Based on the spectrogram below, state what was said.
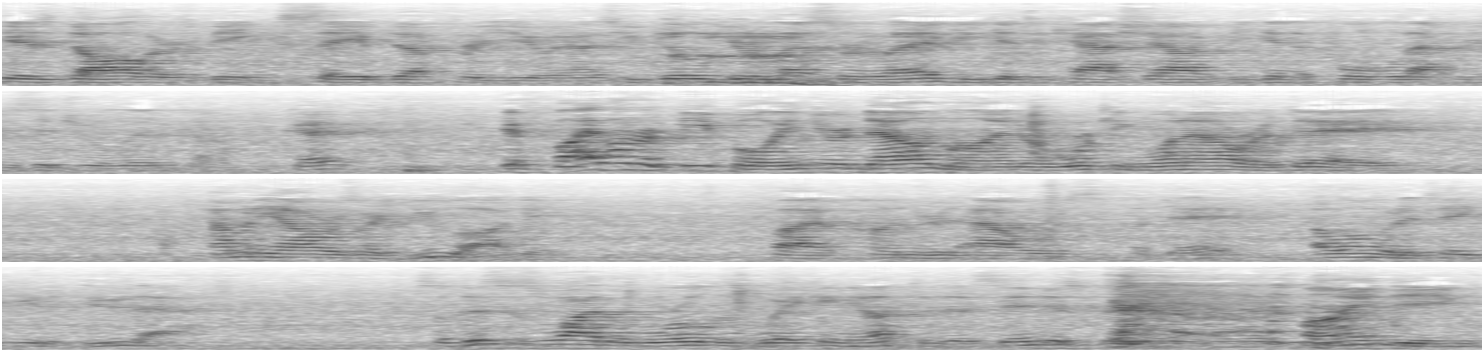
is dollars being saved up for you. And as you build your mm-hmm. lesser leg, you get to cash out and begin to pull that residual income. Okay? If 500 people in your downline are working one hour a day, how many hours are you logging? 500 hours a day. How long would it take you to do that? So this is why the world is waking up to this industry and they're finding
